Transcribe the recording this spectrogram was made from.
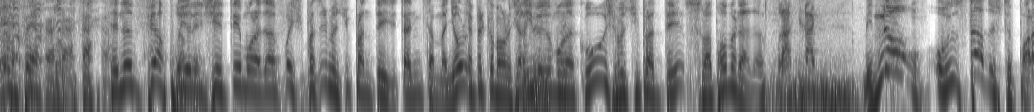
c'est un enfer. quoi. C'est un enfer pour y aller. J'y étais, moi, la dernière fois, je suis passé, je me suis planté. J'étais à Nice en Magnol. Ça s'appelle comment le J'arrivais de Monaco, je me suis planté. Sur la promenade. La craque. Mais non Au stade, je te parle.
